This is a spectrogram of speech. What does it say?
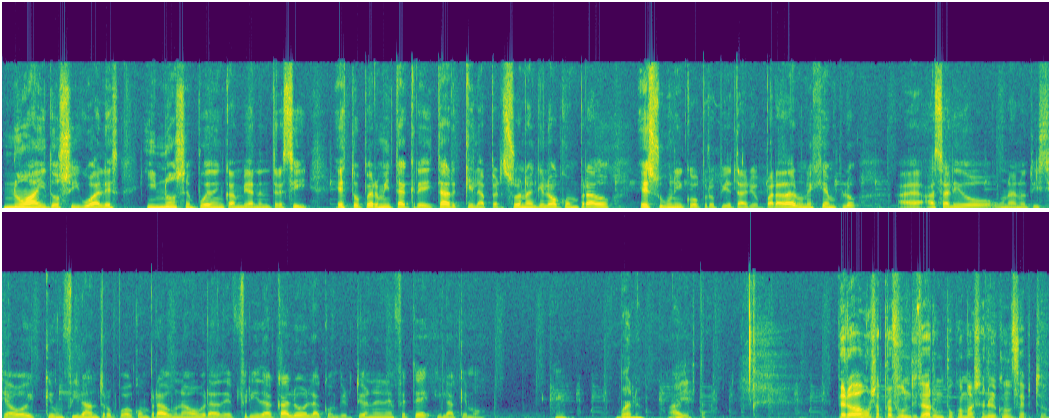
No hay dos iguales y no se pueden cambiar entre sí. Esto permite acreditar que la persona que lo ha comprado es su único propietario. Para dar un ejemplo, ha salido una noticia hoy que un filántropo ha comprado una obra de Frida Kahlo, la convirtió en NFT y la quemó. Mm, bueno, ahí está. Pero vamos a profundizar un poco más en el concepto,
